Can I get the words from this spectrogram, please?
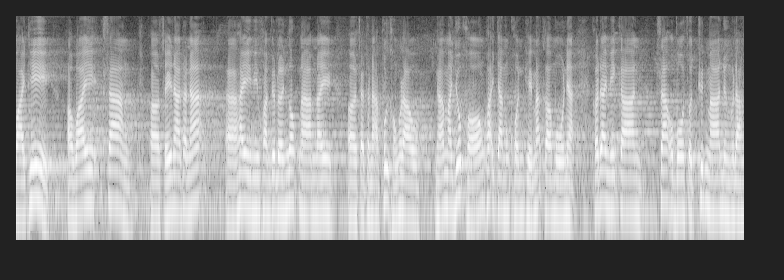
วายที่เอาไว้สร้างเสนาธนะให้มีความเจริญงอกงามในศาสนาพุทธของเรา นะมายุคของพระอาจารย์มงคลเขมะกาโมเนี่ยก็ได้มีการสร้างอุโบสถขึ้นมาหนึ่งหลัง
